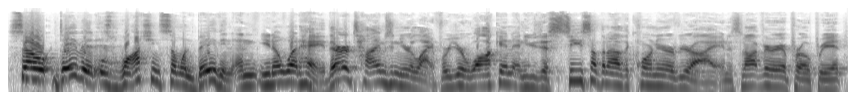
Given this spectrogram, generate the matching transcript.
So David is watching someone bathing, and you know what? Hey, there are times in your life where you're walking and you just see something out of the corner of your eye, and it's not very appropriate,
